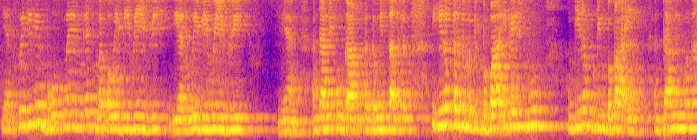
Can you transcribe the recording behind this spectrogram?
yan. Pwede na yung buhok na yan, guys. Mapawibi-wibi. Yan, wibi-wibi. Yan. Ang dami kong kagamitan talaga. Hirap talaga maging babae, guys, no? Ang hirap maging babae. Ang daming mga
